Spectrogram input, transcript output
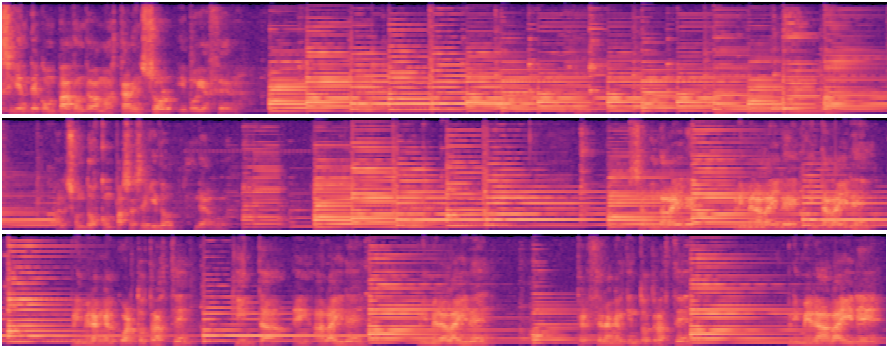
Al siguiente compás donde vamos a estar en sol y voy a hacer... son dos compases seguidos donde hago... Segunda al aire, primera al aire, quinta al aire, primera en el cuarto traste, quinta al aire, primera al aire, tercera en el quinto traste, primera al aire,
